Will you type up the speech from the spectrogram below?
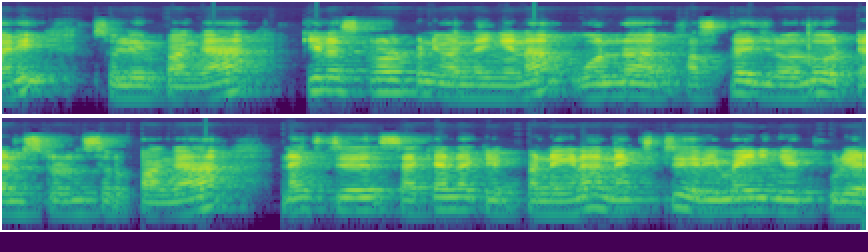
மாதிரி சொல்லியிருப்பாங்க. கீழே ஸ்க்ரோல் பண்ணி வந்தீங்கன்னா ஒன்று ஃபர்ஸ்ட் பேஜில் வந்து ஒரு டென் ஸ்டூடெண்ட்ஸ் இருப்பாங்க. நெக்ஸ்ட் செகண்டை கிளிக் பண்ணீங்கன்னா நெக்ஸ்ட் ரிமைனிங் இருக்கக்கூடிய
